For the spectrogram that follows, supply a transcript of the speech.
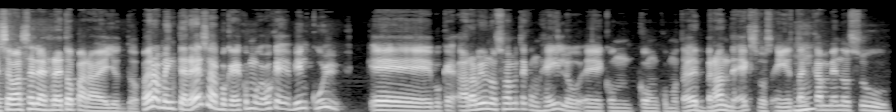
Ese va a ser el reto para ellos dos. Pero me interesa porque es como que, ok, bien cool. Eh, porque ahora mismo no solamente con Halo, eh, con, con, como tal el brand de Xbox, ellos están cambiando su,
